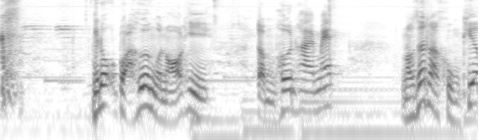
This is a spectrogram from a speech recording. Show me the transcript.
cái độ tỏa hương của nó thì tầm hơn 2 mét. Nó rất là khủng khiếp,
